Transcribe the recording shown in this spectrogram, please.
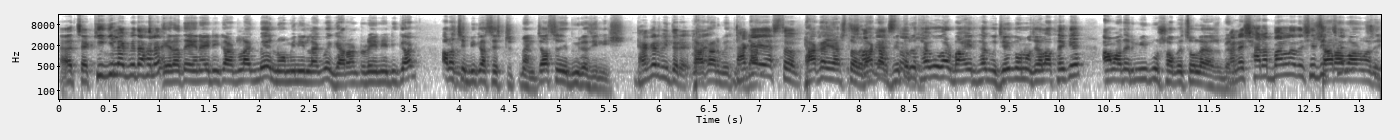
আচ্ছা কি কি লাগবে তাহলে? এরাতে এনআইডি কার্ড লাগবে নমিনি লাগবে গ্যারান্টার এনআইডি কার্ড আর হচ্ছে বিকাশ স্টেটমেন্ট জাস্ট এই দুইটা জিনিস। ঢাকার ভিতরে? ঢাকার ভিতরে। ঢাকায় আসতে হবে। ঢাকায় আসতে হবে। ঢাকার ভিতরে থাকুক আর বাইরে থাকুক যে কোনো জেলা থেকে আমাদের মিরপুর শপে চলে আসবেন মানে সারা বাংলাদেশে সারা বাংলাদেশ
